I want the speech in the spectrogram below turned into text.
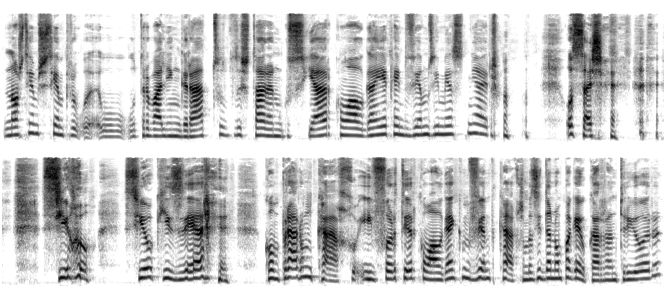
nós temos sempre o, o, trabalho ingrato de estar a negociar com alguém a quem devemos imenso dinheiro. Ou seja, se eu, se eu quiser comprar um carro e for ter com alguém que me vende carros, mas ainda não paguei o carro anterior,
